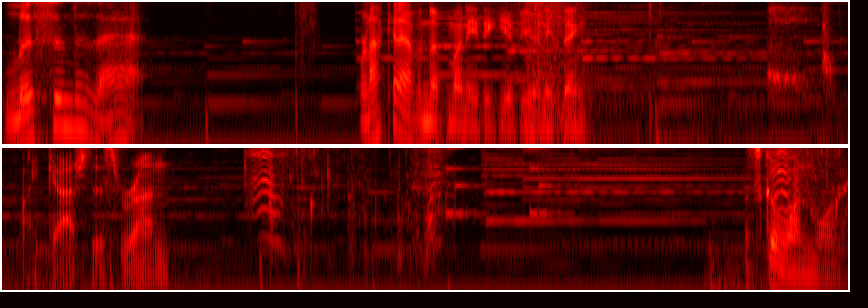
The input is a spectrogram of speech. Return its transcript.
Listen to that. We're not gonna have enough money to give you anything. Oh my gosh, this run. Let's go one more.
